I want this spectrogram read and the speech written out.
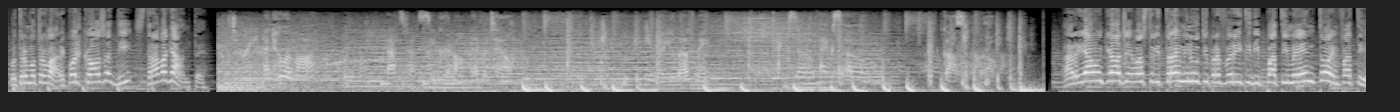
potremmo trovare qualcosa di stravagante. And who am I? That's not a secret I'll never tell. You know you love me. XOXO. Gossip. Arriviamo anche oggi ai vostri tre minuti preferiti di patimento. Infatti,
